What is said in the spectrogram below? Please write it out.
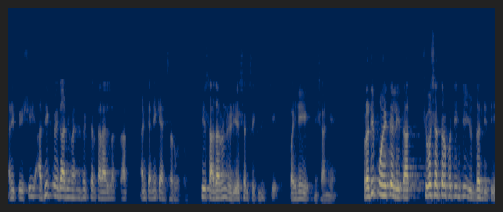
आणि पेशी अधिक वेगाने मॅन्युफॅक्चर करायला लागतात आणि त्यांनी कॅन्सर होतो. ही साधारण रेडिएशन सिकनेसची पहिली निशाणी आहे. प्रदीप मोहिते लिहितात शिवछत्रपतींची युद्धनीती.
